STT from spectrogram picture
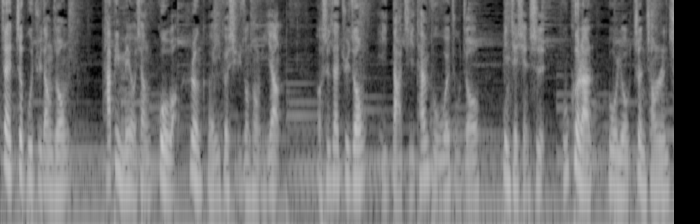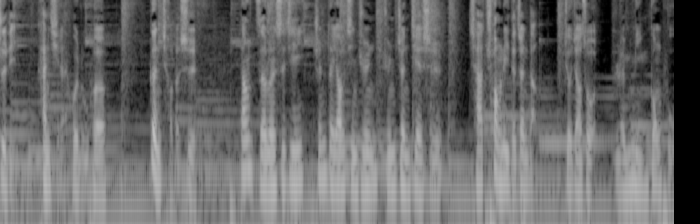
在这部剧当中，他并没有像过往任何一个喜剧总统一样，而是在剧中以打击贪腐为主轴，并且显示乌克兰若由正常人治理，看起来会如何。更巧的是，当泽伦斯基真的要进军军政界时，他创立的政党就叫做人民公仆。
